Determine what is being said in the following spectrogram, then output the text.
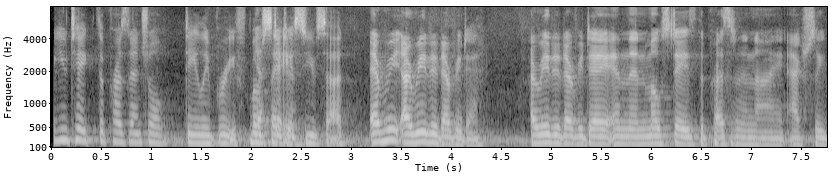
You take the presidential daily brief most yes, days, you've said. Every I read it every day. I read it every day, and then most days the president and I actually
